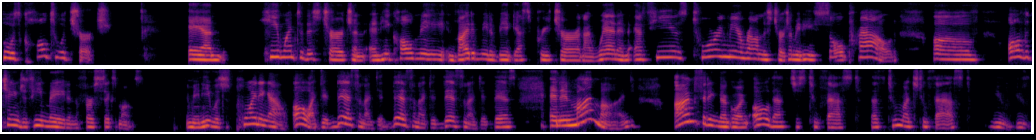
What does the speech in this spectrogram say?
who was called to a church and he went to this church and, and he called me, invited me to be a guest preacher. And I went. And as he is touring me around this church, I mean, he's so proud of all the changes he made in the first six months. I mean, he was just pointing out, oh, I did this and I did this and I did this and I did this. And in my mind, I'm sitting there going, oh, that's just too fast. That's too much too fast. You, you've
